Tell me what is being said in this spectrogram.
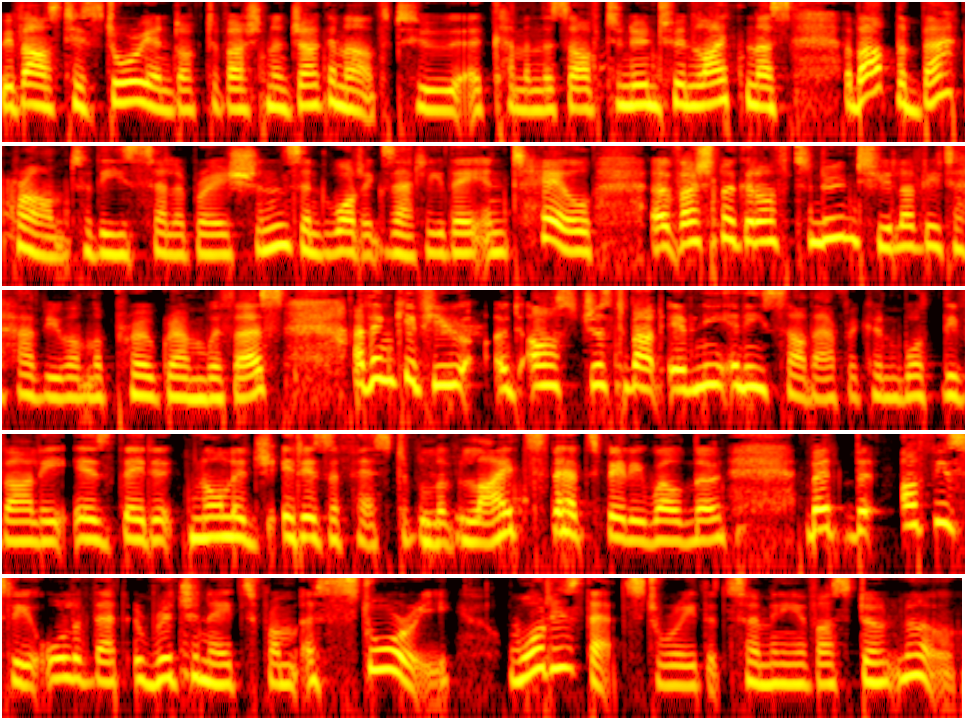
We've asked historian Dr. Vashna Jagarnath to uh, come in this afternoon to enlighten us about the background to these celebrations and what exactly they entail. Uh, Vashna, good afternoon to you. Lovely to have you on the program with us. I think if you ask just about any, any South African what Diwali is, they'd acknowledge it is a festival of light. That's that's fairly well known. But, but obviously all of that originates from a story. What is that story that so many of us don't know?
